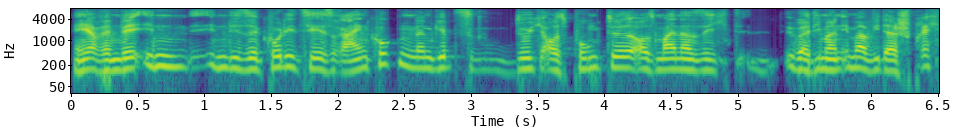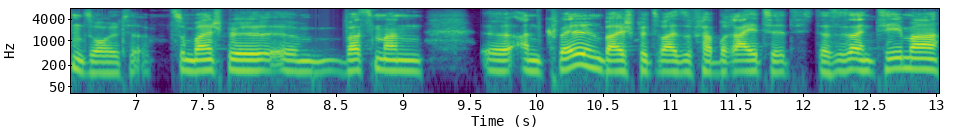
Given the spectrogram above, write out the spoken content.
Naja, wenn wir in, in diese Kodizes reingucken, dann gibt's durchaus Punkte aus meiner Sicht, über die man immer wieder sprechen sollte. Zum Beispiel, ähm, was man äh, an Quellen beispielsweise verbreitet. Das ist ein Thema,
